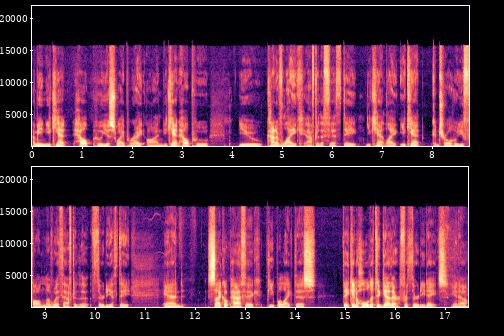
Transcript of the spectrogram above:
I mean, you can't help who you swipe right on. You can't help who you kind of like after the fifth date. You can't like you can't control who you fall in love with after the 30th date. And psychopathic people like this, they can hold it together for 30 dates, you know?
